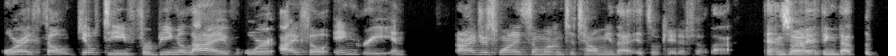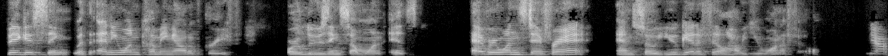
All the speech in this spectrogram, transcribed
or I felt guilty for being alive, or I felt angry. And I just wanted someone to tell me that it's okay to feel that. And so I think that the biggest thing with anyone coming out of grief or losing someone is everyone's different. And so you get to feel how you want to feel. Yeah.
